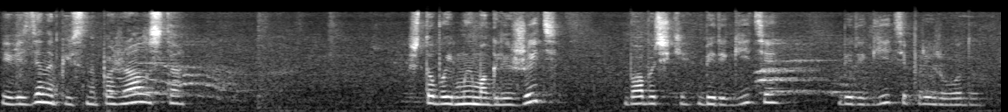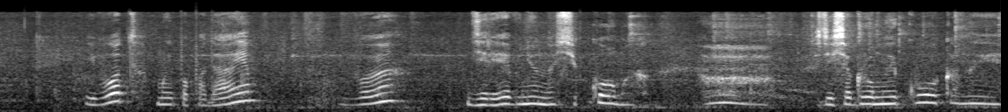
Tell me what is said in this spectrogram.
И везде написано, пожалуйста, чтобы мы могли жить, бабочки, берегите, берегите природу. И вот мы попадаем в деревню насекомых. Здесь огромные коконы.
